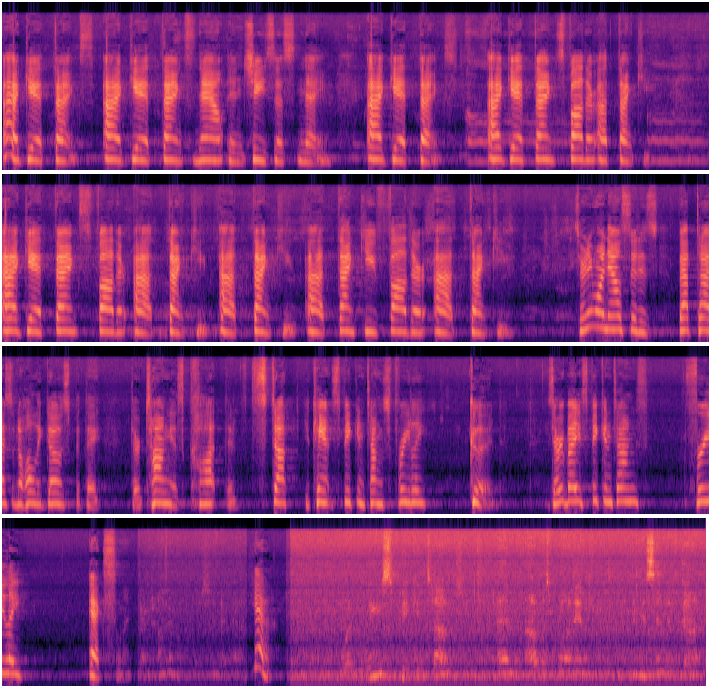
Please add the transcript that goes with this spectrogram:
I get thanks. I get thanks now in Jesus' name. I get thanks. I get thanks, Father, I thank you. I get thanks, Father, I thank you. I thank you. I thank you, Father, I thank you. Is there anyone else that is baptized in the Holy Ghost, but they their tongue is caught, they're stuck, you can't speak in tongues freely? Good. Is everybody speaking tongues freely? Excellent. Yeah. When we speak in tongues, and I was brought in in the Assembly of God,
